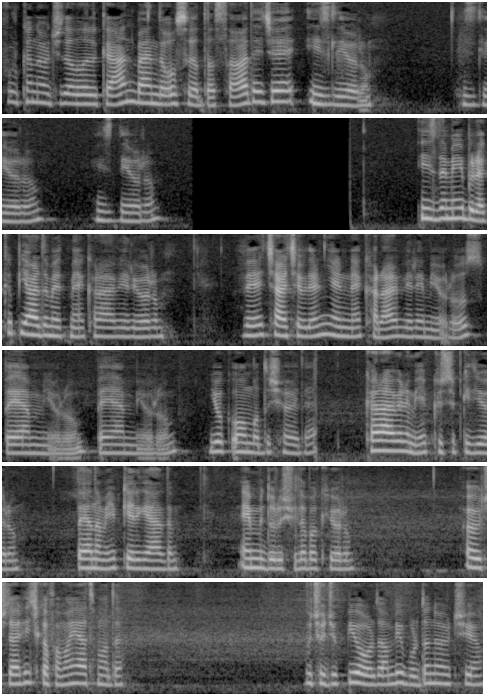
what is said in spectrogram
Furkan ölçüde alırken ben de o sırada sadece izliyorum. İzliyorum. izliyorum. İzlemeyi bırakıp yardım etmeye karar veriyorum. Ve çerçevelerin yerine karar veremiyoruz. Beğenmiyorum, beğenmiyorum. Yok olmadı şöyle. Karar veremeyip küsüp gidiyorum. Dayanamayıp geri geldim. Emmi duruşuyla bakıyorum. Ölçüler hiç kafama yatmadı. Bu çocuk bir oradan bir buradan ölçüyor.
